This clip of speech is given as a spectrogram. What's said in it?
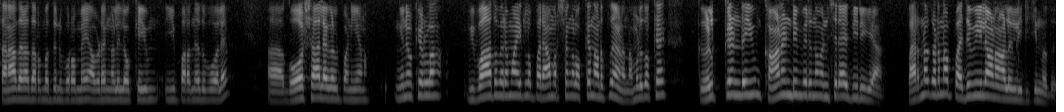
സനാതനധർമ്മത്തിന് പുറമെ അവിടങ്ങളിലൊക്കെയും ഈ പറഞ്ഞതുപോലെ ഗോശാലകൾ പണിയണം. ഇങ്ങനെയൊക്കെയുള്ള വിവാദപരമായിട്ടുള്ള പരാമർശങ്ങളൊക്കെ നടത്തുകയാണ്. നമ്മളിതൊക്കെ കേൾക്കേണ്ടയും കാണേണ്ടിയും വരുന്ന മനുഷ്യരായി തീരുകയാണ്. ഭരണഘടനാ പദവിയിലാണ് ആളുകൾ ഇരിക്കുന്നത്.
